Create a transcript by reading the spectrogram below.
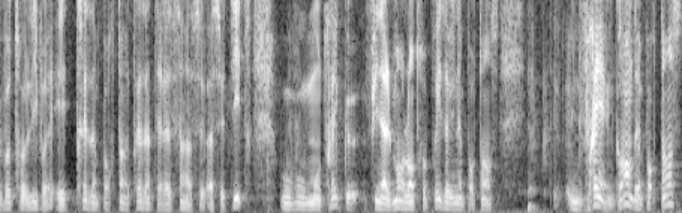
votre livre est très important, très intéressant à ce, à ce titre, où vous montrez que finalement l'entreprise a une importance une vraie, une grande importance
